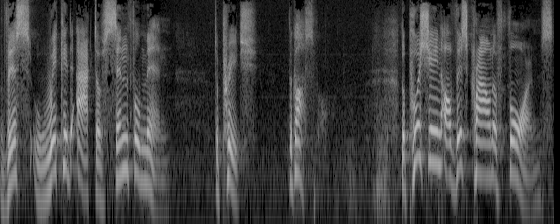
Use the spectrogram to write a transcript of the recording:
this wicked act of sinful men to preach the gospel. The pushing of this crown of thorns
